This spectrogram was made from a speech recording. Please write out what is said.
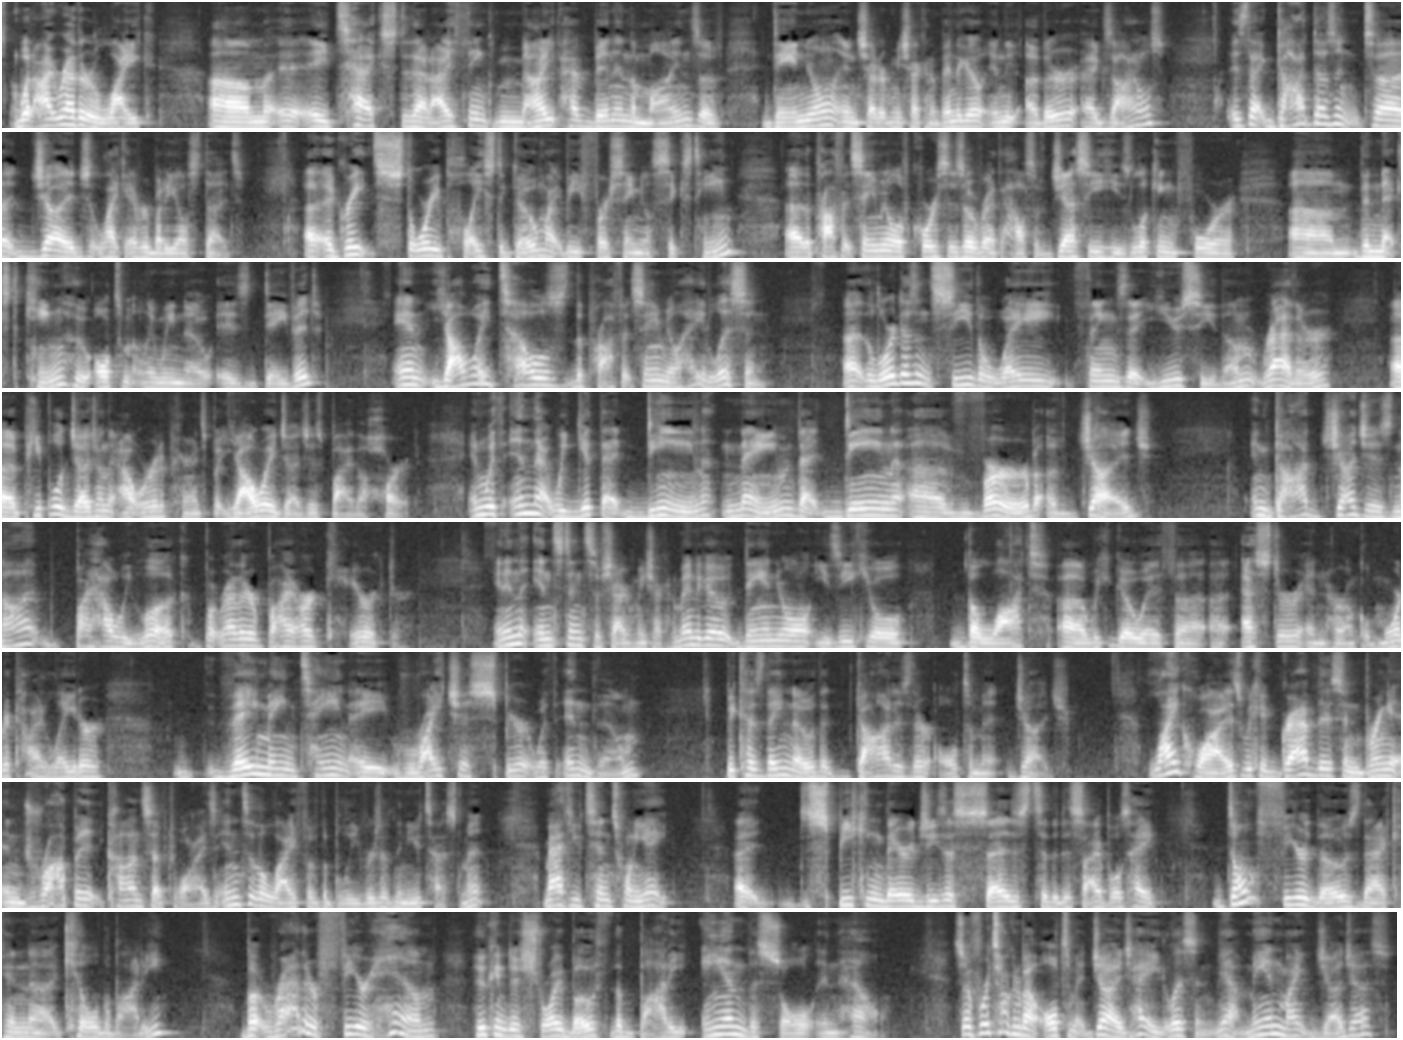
what I rather like um, a text that I think might have been in the minds of Daniel and Shadrach, Meshach, and Abednego and the other exiles is that God doesn't uh, judge like everybody else does. Uh, a great story place to go might be 1 Samuel 16. Uh, the prophet Samuel, of course, is over at the house of Jesse. He's looking for um, the next king, who ultimately we know is David. And Yahweh tells the prophet Samuel, hey, listen, uh, the Lord doesn't see the way things that you see them. Rather, uh, people judge on the outward appearance, but Yahweh judges by the heart. And within that, we get that dean name, that dean uh, verb of judge. And God judges not by how we look, but rather by our character. And in the instance of Shadrach, Meshach, and Abednego, Daniel, Ezekiel, the lot, uh, we could go with uh, uh, Esther and her uncle Mordecai later. They maintain a righteous spirit within them because they know that God is their ultimate judge. Likewise, we could grab this and bring it and drop it concept wise into the life of the believers of the New Testament. Matthew 10 28. Uh, speaking there, Jesus says to the disciples, Hey, don't fear those that can uh, kill the body, but rather fear him who can destroy both the body and the soul in hell. So, if we're talking about ultimate judge, hey, listen, yeah, man might judge us.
